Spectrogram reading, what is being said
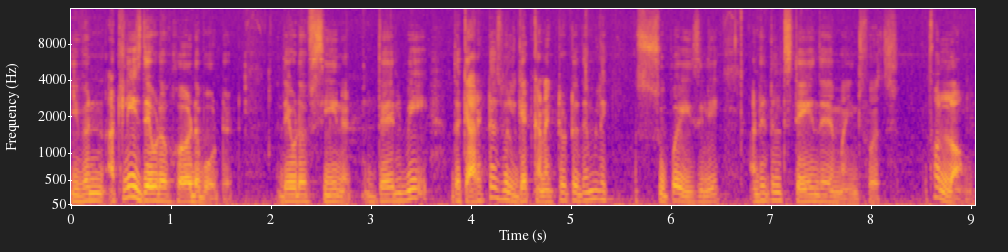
Even at least they would have heard about it. They would have seen it. There'll be the characters will get connected to them like super easily, and it will stay in their minds for for long.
